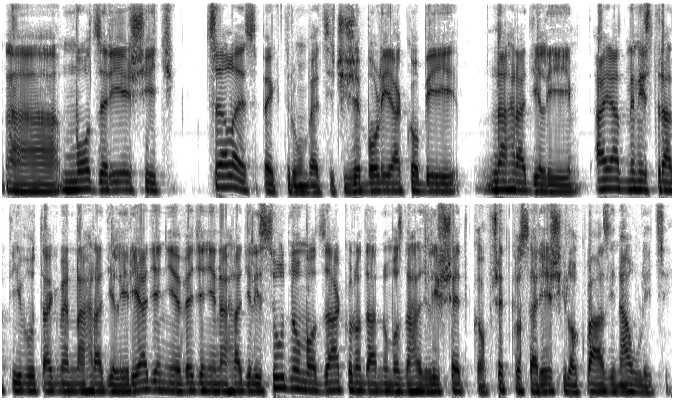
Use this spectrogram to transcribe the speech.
a, moc riešiť celé spektrum veci, čiže boli akoby nahradili aj administratívu, takmer nahradili riadenie, vedenie, nahradili súdnu moc, zákonodárnu moc, nahradili všetko. Všetko sa riešilo kvázi na ulici.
